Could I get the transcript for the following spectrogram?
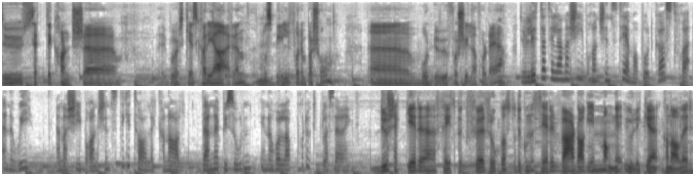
du setter kanskje worst case karrieren på spill for en person. Uh, hvor du får skylda for det. Du lytter til energibransjens temapodkast fra NOE, energibransjens digitale kanal. Denne episoden inneholder produktplassering. Du sjekker eh, Facebook før frokost, og du kommuniserer hver dag i mange ulike kanaler.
